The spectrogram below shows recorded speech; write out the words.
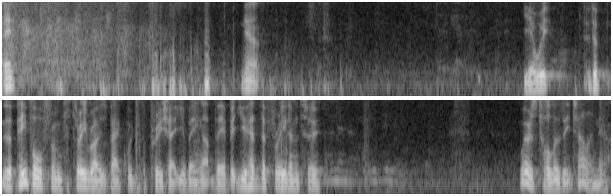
And now, yeah, we, the, the people from three rows back would appreciate you being up there, but you had the freedom to. We're as tall as each other now.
